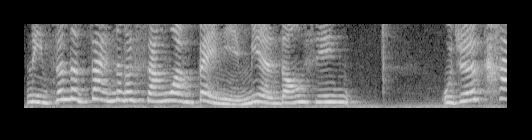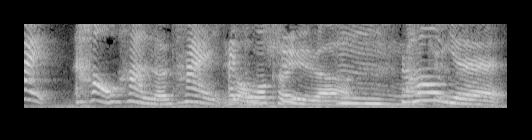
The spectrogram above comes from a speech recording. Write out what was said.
你真的在那个三万倍里面东西，我觉得太浩瀚了，太有趣了，嗯，然后也。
